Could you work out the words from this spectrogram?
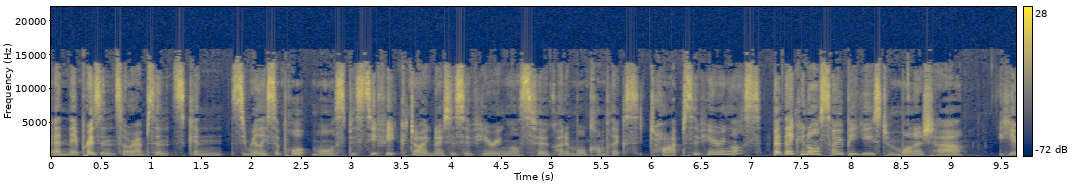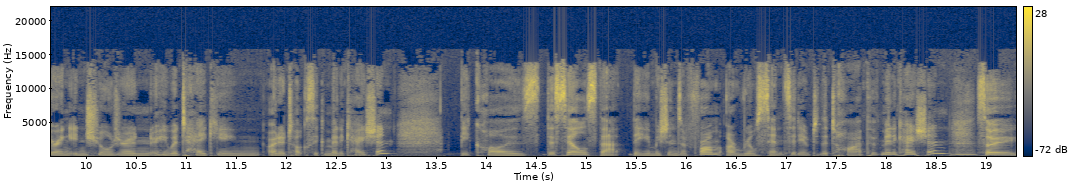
and their presence or absence can really support more specific diagnosis of hearing loss for kind of more complex types of hearing loss. But they can also be used to monitor hearing in children who are taking ototoxic medication because the cells that the emissions are from are real sensitive to the type of medication. Mm. So,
